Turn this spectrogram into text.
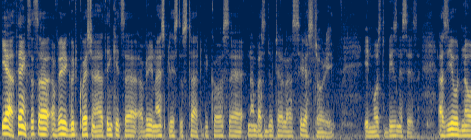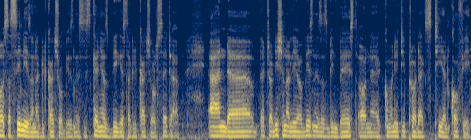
Yeah, thanks. That's a, a, very good question. I think it's a, a very nice place to start because uh, numbers do tell a serious story in most businesses. As you would know, Sasini is an agricultural business. It's Kenya's biggest agricultural setup. And uh, traditionally, our business has been based on uh, commodity products, tea and coffee.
